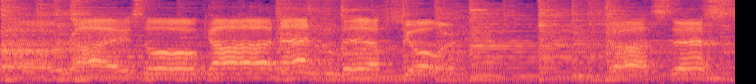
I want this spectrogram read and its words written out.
Arise, O God, and lift your hand. Justice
